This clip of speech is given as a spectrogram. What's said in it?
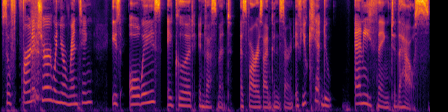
So, furniture when you're renting is always a good investment, as far as I'm concerned. If you can't do anything to the house,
